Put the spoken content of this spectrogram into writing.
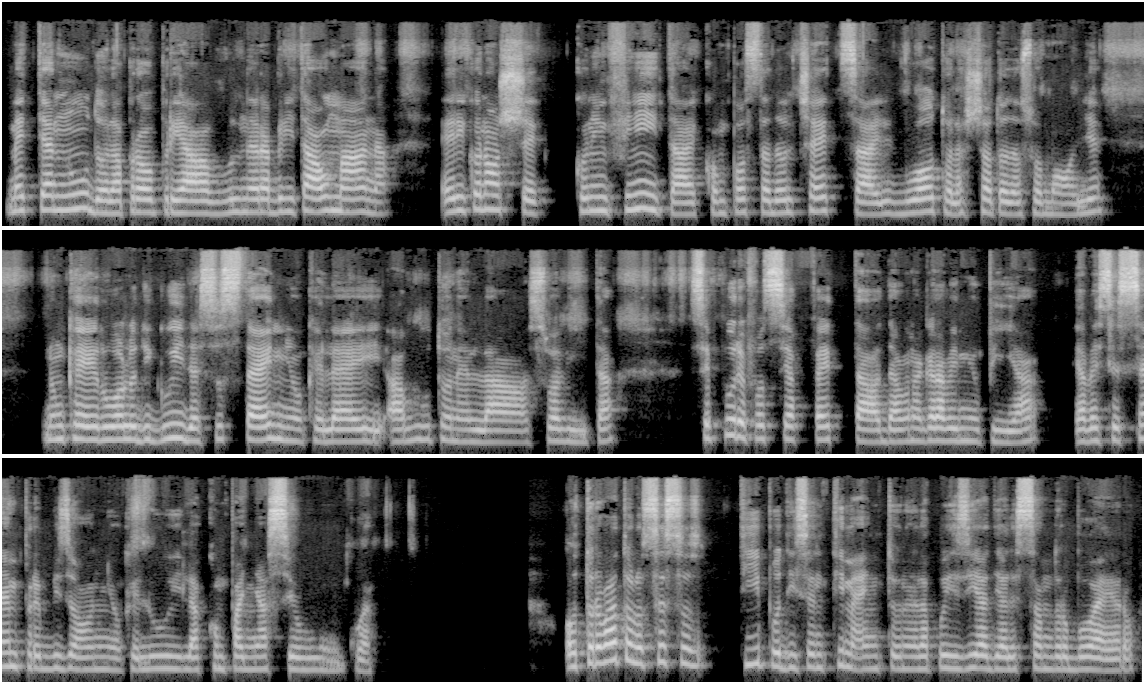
mette a nudo la propria vulnerabilità umana e riconosce con infinita e composta dolcezza il vuoto lasciato da sua moglie, nonché il ruolo di guida e sostegno che lei ha avuto nella sua vita, seppure fosse affetta da una grave miopia e avesse sempre bisogno che lui l'accompagnasse ovunque. Ho trovato lo stesso tipo di sentimento nella poesia di Alessandro Boero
